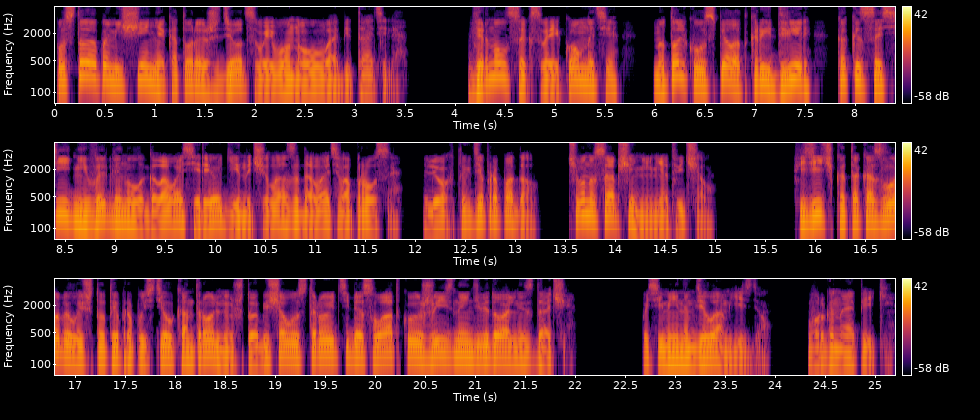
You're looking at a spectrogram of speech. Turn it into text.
пустое помещение, которое ждет своего нового обитателя. Вернулся к своей комнате, но только успел открыть дверь, как из соседней выглянула голова Сереги и начала задавать вопросы. «Лех, ты где пропадал? Чего на сообщение не отвечал?» Физичка так озлобилась, что ты пропустил контрольную, что обещал устроить тебе сладкую жизнь на индивидуальной сдаче. По семейным делам ездил, в органы опеки.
